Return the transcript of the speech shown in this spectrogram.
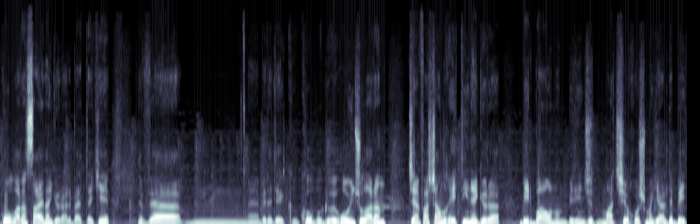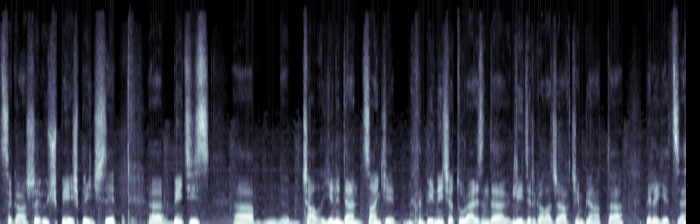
qolların sayına görə əlbəttə ki, və m, belə deyək, oyunçuların cəmfəşanlıq etdiyinə görə Bilbao'nun birinci maçı xoşuma gəldi Betis'e qarşı 3-5. Birincisi ə, Betis ə, çal, yenidən sanki bir neçə tur ərzində lider qalacaq çempionatda belə getsə.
